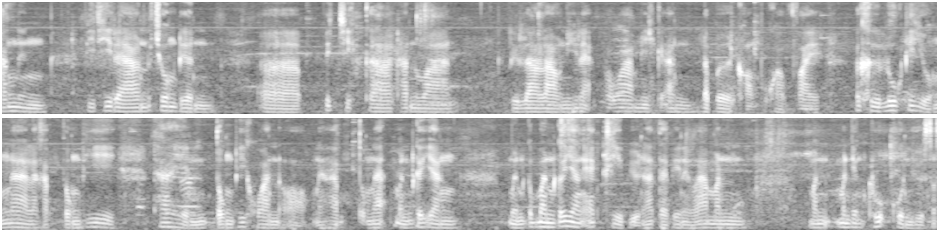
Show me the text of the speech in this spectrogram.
ครั้งหนึ่งปีที่แล้วช่วงเดือนออพฤศจิกาธันวา รือราวๆนี้แหละ เพราะว่ามีการระเบิดของภูเขาไฟ ก็คือลูกที่อยู่ข้างหน้าแล้วครับ ตรงที่ถ้าเห็นตรงที่ควันออกนะครับ ตรงนั้นมันก็ยังเหมือนกับมันก็ยังแอคทีฟอยู่นะ แต่เพียงแต่ว่ามันมันมันยังคลุกคลุ่นอยู่เส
